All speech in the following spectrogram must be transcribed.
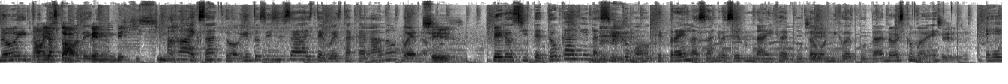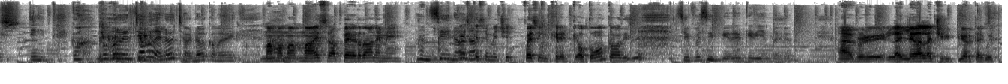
¿no? Y tratas no, ya estaba como de... pendejísimo. Ajá, exacto. Y entonces dices, ah, este güey está cagado. Bueno. Sí. Pero si te toca a alguien así como que trae en la sangre ser una hija de puta o un hijo de puta, ¿no? Es como de... Sí, Este... Como, del chavo del 8, ¿no? Como de... Mamá, ah. maestra, perdóneme. Sí, ¿no? Es que se me fue sin querer. ¿O cómo? ¿Cómo dices? Sí, fue sin querer queriendo, ¿no? Ah, pero le da la chiripiorca, güey.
